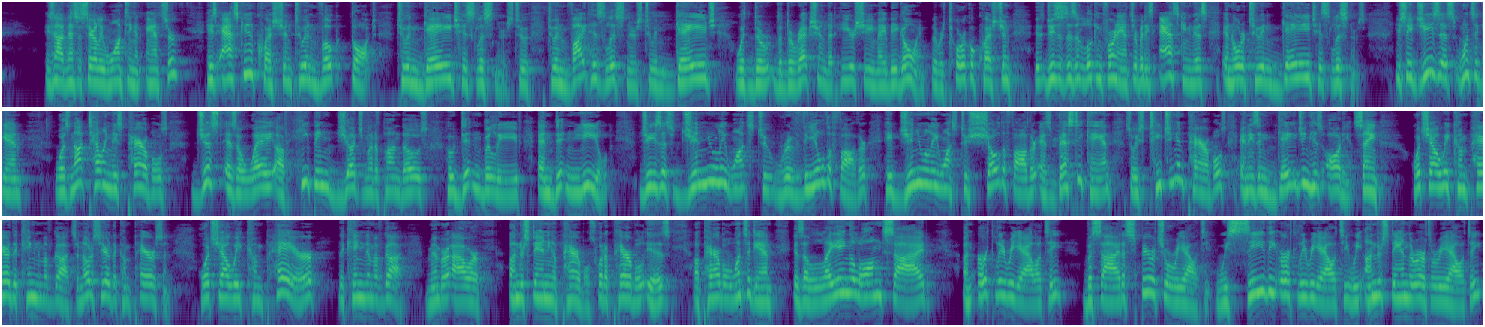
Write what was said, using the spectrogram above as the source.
He's not necessarily wanting an answer. He's asking a question to invoke thought, to engage his listeners, to, to invite his listeners to engage with the direction that he or she may be going. The rhetorical question, Jesus isn't looking for an answer, but he's asking this in order to engage his listeners. You see, Jesus, once again, was not telling these parables just as a way of heaping judgment upon those who didn't believe and didn't yield. Jesus genuinely wants to reveal the Father. He genuinely wants to show the Father as best he can. So he's teaching in parables and he's engaging his audience, saying, What shall we compare the kingdom of God? So notice here the comparison. What shall we compare the kingdom of God? Remember our understanding of parables. What a parable is. A parable, once again, is a laying alongside an earthly reality beside a spiritual reality. We see the earthly reality, we understand the earthly reality,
